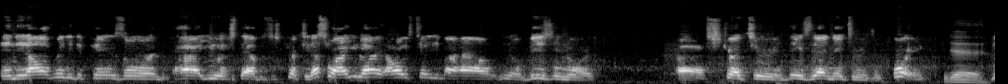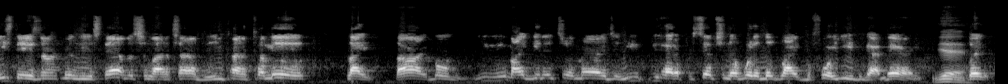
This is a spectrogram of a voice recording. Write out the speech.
and it all really depends on how you establish the structure. That's why you know I always tell you about how you know vision or uh, structure and things of that nature is important Yeah. these things aren't really established a lot of times. And you kind of come in like, all right, boom. You, you might get into a marriage and you, you had a perception of what it looked like before you even got married. Yeah. But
